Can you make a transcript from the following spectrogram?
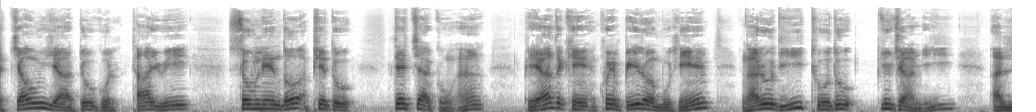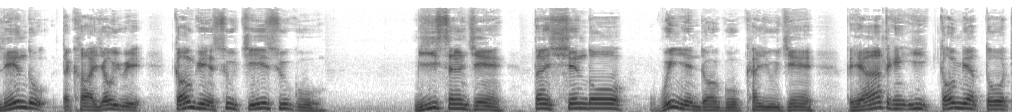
အကြောင်းအရာတို့ကိုထား၍စုံလင်သောအဖြစ်သို့ တက်ကြကုန်အံ့ဘုရားသခင်အခွင့်ပေးတော်မူလျှင်ငါတို့သည်ထိုသို့ပြုကြမည်အလင်းသို့တခါရောက်၍ကောင်းကင်ဆုကျေးဇူးကိုမြည်ဆန်းခြင်းတန်ရှင်းသောဝိညာဉ်တော်ကိုခံယူခြင်းဘုရားသခင်၏ကောင်းမြတ်သောတ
